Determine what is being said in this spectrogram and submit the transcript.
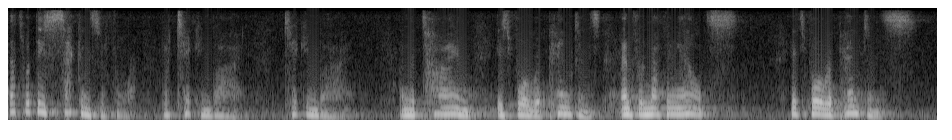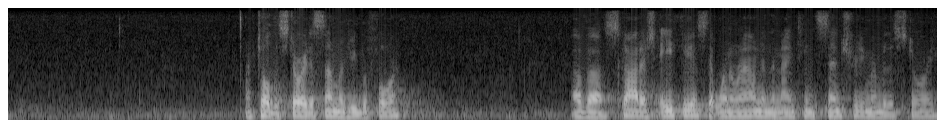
That's what these seconds are for. They're ticking by, ticking by. And the time is for repentance and for nothing else. It's for repentance. I've told the story to some of you before of a Scottish atheist that went around in the 19th century. Remember this story?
